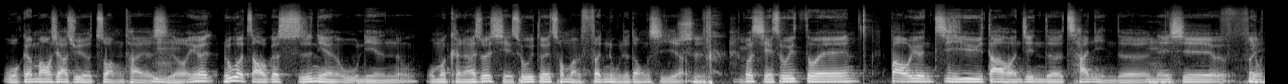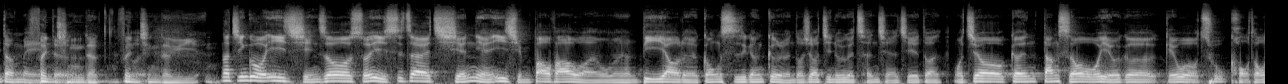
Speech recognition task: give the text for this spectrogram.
我跟猫下去的状态的时候，因为如果早个十年五年，我们可能还是会写出一堆充满愤怒的东西啊。是 我写出一堆。抱怨际遇大环境的餐饮的那些有的没的愤青的愤青的语言。那经过疫情之后，所以是在前年疫情爆发完，我们很必要的公司跟个人都需要进入一个沉潜的阶段。我就跟当时候我有一个给我出口头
